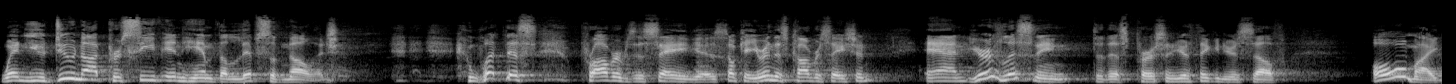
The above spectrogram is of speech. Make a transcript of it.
when you do not perceive in him the lips of knowledge what this Proverbs is saying is, okay, you're in this conversation and you're listening to this person. You're thinking to yourself, oh my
